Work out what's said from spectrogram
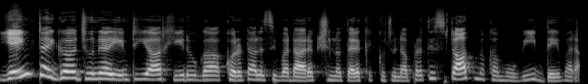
Young tiger junior NTR హీరోగా కొరటాల శివ డైరెక్షన్లో తెరకెక్కుతున్న ప్రతిష్టాత్మక movie Devara.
